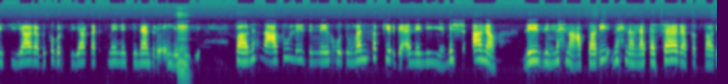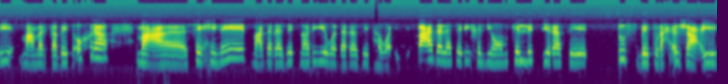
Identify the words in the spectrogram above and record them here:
بسيارة بكبر سيارتك 8 سيلندر اللي هي فنحن على طول لازم ناخذ وما نفكر بأنانية. مش أنا لازم نحن على الطريق نحن نتشارك الطريق مع مركبات أخرى. مع شاحنات مع دراجات نارية ودراجات هوائية. بعد لتاريخ اليوم كل الدراسات تثبت ورح أرجع عيد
